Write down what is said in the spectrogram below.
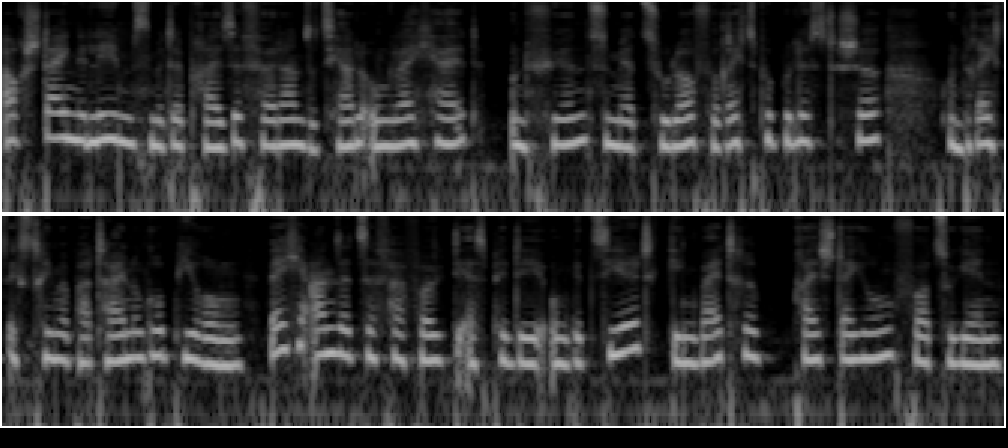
Auch steigende Lebensmittelpreise fördern soziale Ungleichheit und führen zu mehr Zulauf für rechtspopulistische und rechtsextreme Parteien und Gruppierungen. Welche Ansätze verfolgt die SPD, um gezielt gegen weitere Preissteigerungen vorzugehen?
